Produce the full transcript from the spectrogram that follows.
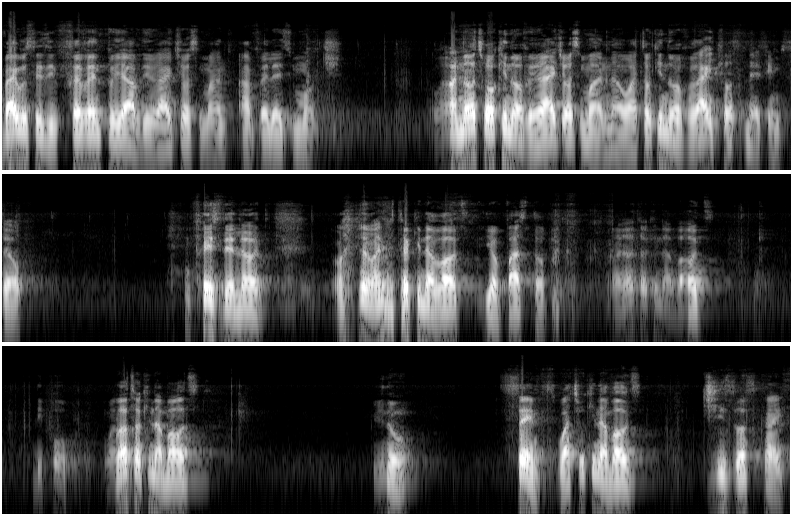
The Bible says the fervent prayer of the righteous man availeth much. We're not talking of a righteous man now, we're talking of righteousness himself. Praise the Lord. We're not talking about your pastor. We're not talking about the Pope. We're not talking about you know, saints. We're talking about Jesus Christ.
